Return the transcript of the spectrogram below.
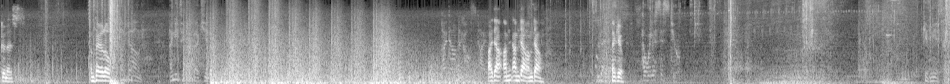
goodness. I'm very low. I'm down. I need to get back in. I down. I'm I'm down. I'm down. Thank you. I will assist you. Give me a second.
